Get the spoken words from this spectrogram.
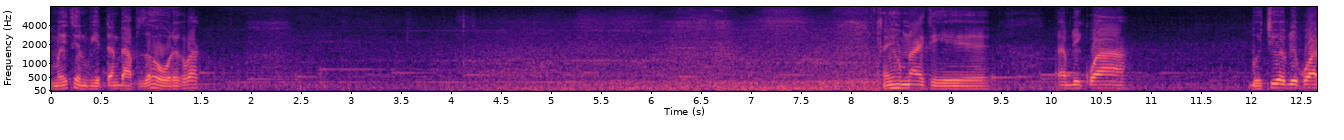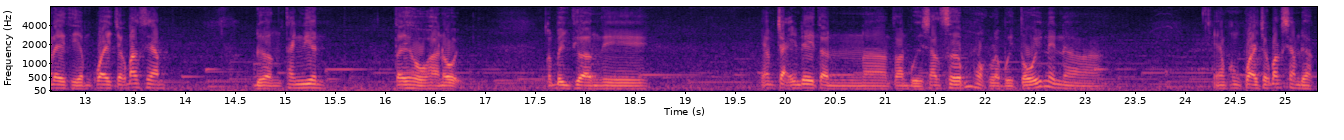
mấy thuyền vịt đang đạp giữa hồ đây các bác. Đấy, hôm nay thì em đi qua Buổi trưa em đi qua đây thì em quay cho các bác xem. Đường Thanh Niên Tây Hồ Hà Nội. Còn bình thường thì em chạy đến đây toàn à, toàn buổi sáng sớm hoặc là buổi tối nên là em không quay cho các bác xem được.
